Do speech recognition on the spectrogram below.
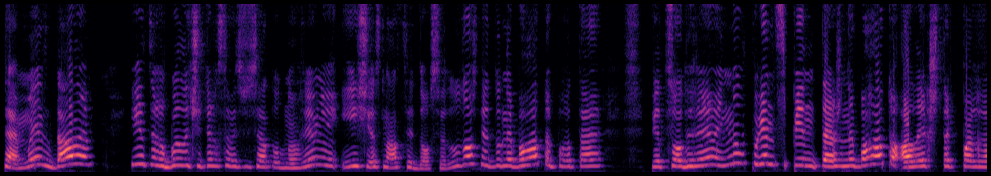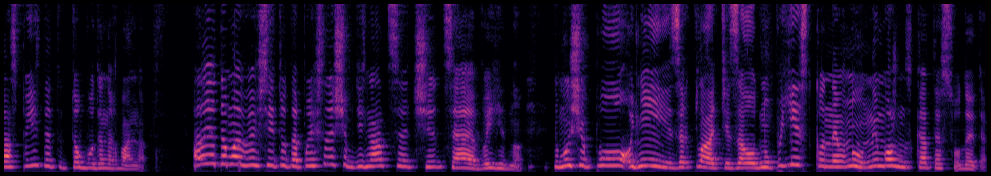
Все, ми здали і заробили 481 гривню і 16 досвіду. Досвіду небагато, проте 500 гривень. Ну, в принципі, теж небагато, але якщо так пару раз поїздити, то буде нормально. Але я думаю, ви всі туди прийшли, щоб дізнатися, чи це вигідно. Тому що по одній зарплаті за одну поїздку не, ну, не можна сказати судити.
